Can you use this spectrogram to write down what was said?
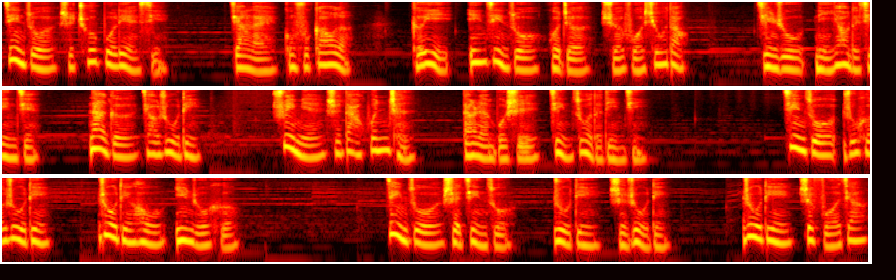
静坐是初步练习，将来功夫高了。可以因静坐或者学佛修道，进入你要的境界，那个叫入定。睡眠是大昏沉，当然不是静坐的定境。静坐如何入定？入定后应如何？静坐是静坐，入定是入定。入定是佛家、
